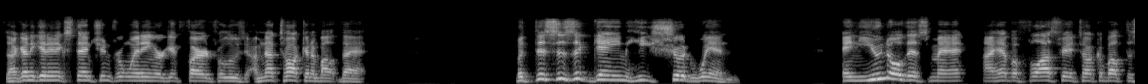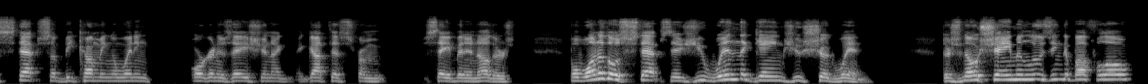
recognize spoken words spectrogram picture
He's not going to get an extension for winning or get fired for losing. I'm not talking about that. But this is a game he should win. And you know this, Matt. I have a philosophy. I talk about the steps of becoming a winning organization. I got this from Saban and others. But one of those steps is you win the games you should win. There's no shame in losing to Buffalo.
